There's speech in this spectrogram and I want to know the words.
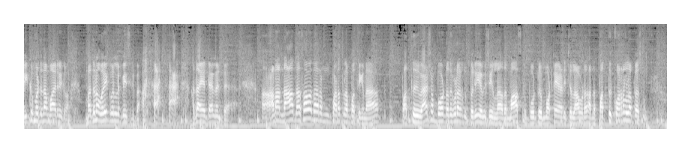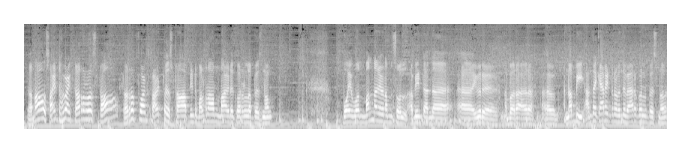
விக்கு மட்டும் தான் மாறி இருக்கும். மற்றனா ஒரே குரலில் பேசியிருப்பேன் அதான் என் டேலண்ட்டு ஆனால் நான் தசாவதாரம் படத்தில் பார்த்தீங்கன்னா பத்து வேஷம் போட்டது கூட எனக்கு பெரிய விஷயம் இல்லை. அந்த மாஸ்க் போட்டு மொட்டையை அடிச்சு லாவிட. அந்த பத்து குரலில் பேசணும். ஏன்னா சயின்டிஃபிக் டெரரிஸ்டா டெரரிஃபிக் சயின்டிஸ்டா அப்படின்ட்டு பலராம் நாயுடு குரலில் பேசணும். போய் ஒன் மன்னனிடம் சொல் அப்படின்ட்டு அந்த இவர் நம்ம ர- நம்பி அந்த கேரக்டரை வந்து வேறு குரல் பேசணும்.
